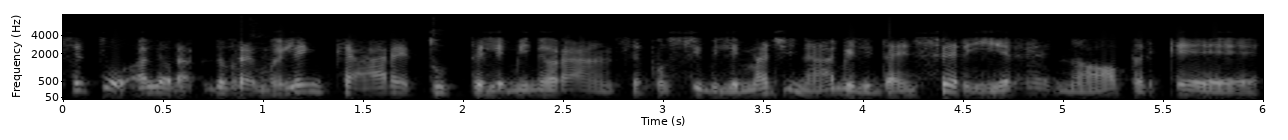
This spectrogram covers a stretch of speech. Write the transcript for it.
se tu allora dovremmo elencare tutte le minoranze possibili e immaginabili da inserire, no? Perché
